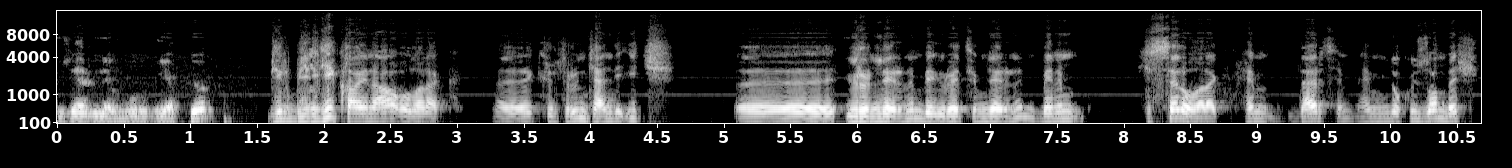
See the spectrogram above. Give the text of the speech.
üzerine vurgu yapıyor. Bir bilgi kaynağı olarak e, kültürün kendi iç e, ürünlerinin ve üretimlerinin benim kişisel olarak hem Dersim hem 1915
